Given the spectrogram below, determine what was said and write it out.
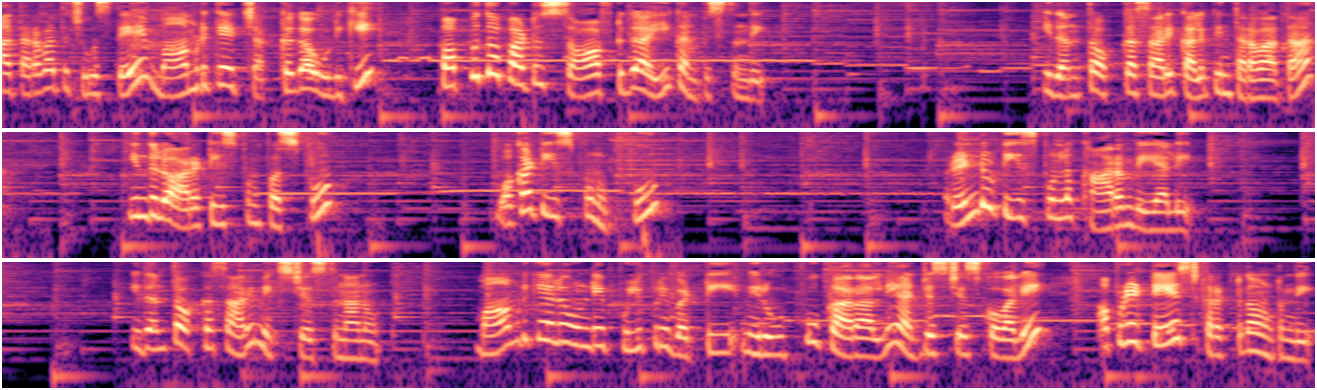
ఆ తర్వాత చూస్తే మామిడికాయ చక్కగా ఉడికి పప్పుతో పాటు సాఫ్ట్గా అయ్యి కనిపిస్తుంది. ఇదంతా ఒక్కసారి కలిపిన తర్వాత ఇందులో అర టీ స్పూన్ పసుపు ఒక టీ స్పూన్ ఉప్పు రెండు టీ స్పూన్ల కారం వేయాలి. ఇదంతా ఒక్కసారి మిక్స్ చేస్తున్నాను. మామిడికాయలో ఉండే పులుపుని బట్టి మీరు ఉప్పు కారాలని అడ్జస్ట్ చేసుకోవాలి. అప్పుడే టేస్ట్ కరెక్ట్గా ఉంటుంది.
